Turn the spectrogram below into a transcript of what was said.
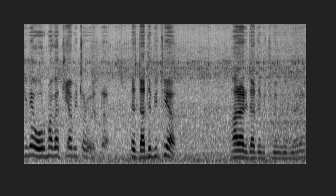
კიდე ორმაგად შეავიწროეთ და ეს დადებითია. არ არის დადებითი მე მგონია რა.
